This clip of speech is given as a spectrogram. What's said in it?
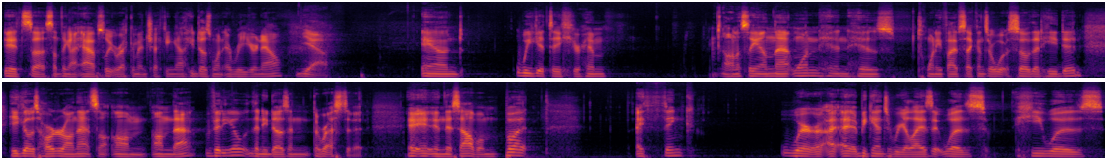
It's uh, something I absolutely recommend checking out. He does one every year now. yeah. And we get to hear him honestly on that one in his 25 seconds or what so that he did he goes harder on that so, um, on that video than he does in the rest of it in, in this album but i think where I, I began to realize it was he was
